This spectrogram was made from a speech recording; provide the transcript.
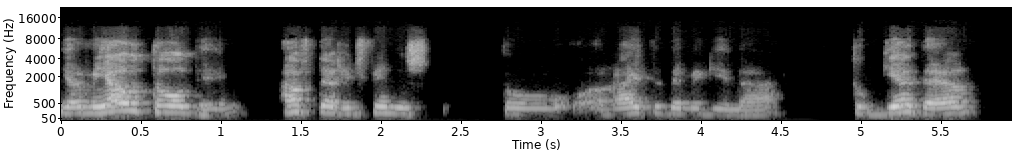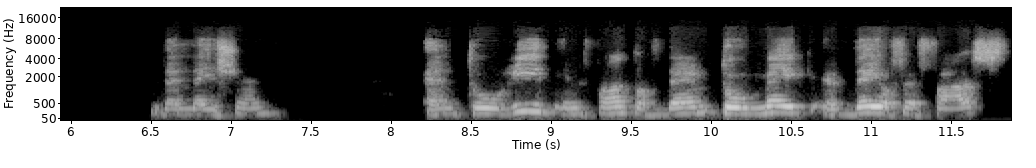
Yirmiyahu told him, after he finished to write the Megillah, to gather the nation and to read in front of them, to make a day of a fast,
